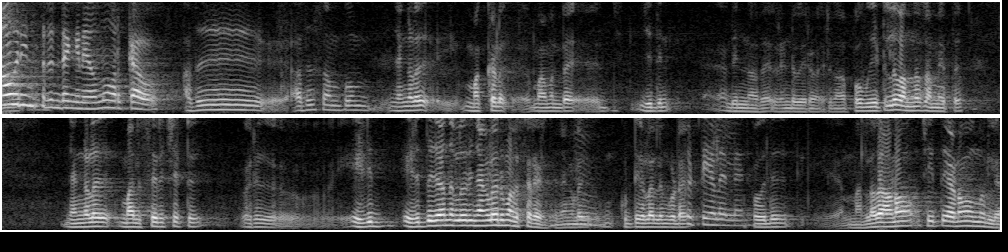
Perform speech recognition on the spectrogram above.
ആ ഒരു ഇൻസിഡന്റ് എങ്ങനെയാ ഒന്ന് ഓർക്കാവോ? അത് അത് സംഭവം ഞങ്ങൾ മക്കൾ മാമന്റെ ജിതിൻ ദിന്നാഥ് രണ്ടുപേരുമായിരുന്നു അപ്പോൾ വീട്ടിൽ വന്ന സമയത്ത് ഞങ്ങൾ മത്സരിച്ചിട്ട് ഒരു എഴു എഴുതുക എന്നുള്ളൊരു ഞങ്ങളൊരു മത്സരമായിരുന്നു ഞങ്ങൾ കുട്ടികളെല്ലാം കൂടെ. അപ്പോൾ ഇത് നല്ലതാണോ ചീത്തയാണോ ഒന്നുമില്ല.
